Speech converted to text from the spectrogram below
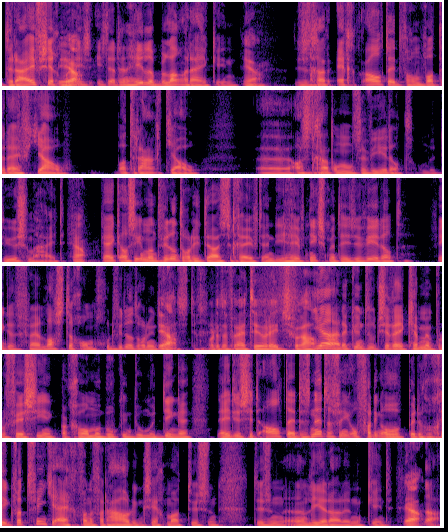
drijf, zeg maar, Ja. is, is daar een hele belangrijke in. Ja. Dus het gaat echt altijd van wat drijft jou? Wat raakt jou? Eh, als het gaat om onze wereld, om de duurzaamheid. Ja. Kijk, als iemand wereldoriëntatie geeft en die heeft niks met deze wereld, vind ik het vrij lastig om goed Ja, wereldoriëntatie te geven. wordt het een vrij theoretisch verhaal. Ja, dan kun je natuurlijk zeggen, ik heb mijn professie en ik pak gewoon mijn boek en doe mijn dingen. Nee, er zit altijd, dat is net als je opvatting over pedagogiek. Wat vind je eigenlijk van de verhouding zeg maar, tussen, tussen een leraar en een kind? Ja. Nou,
